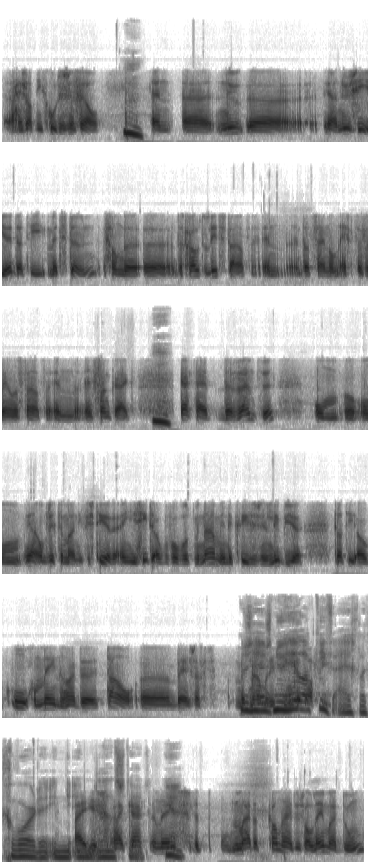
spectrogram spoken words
hij zat niet goed in zijn vel. Hmm. En uh, nu, uh, ja, nu zie je dat hij met steun van de, de grote lidstaten... en dat zijn dan echt de Verenigde Staten en, en Frankrijk... Hmm. krijgt hij de ruimte om, om, ja, om zich te manifesteren. En je ziet ook bijvoorbeeld met name in de crisis in Libië... dat hij ook ongemeen harde taal bezigt. Dus hij is nu heel actief eigenlijk geworden in, in hij is, Hij krijgt ineens... Ja. Het, maar dat kan hij dus alleen maar doen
